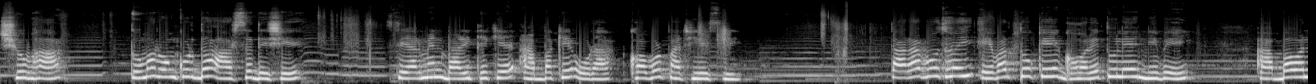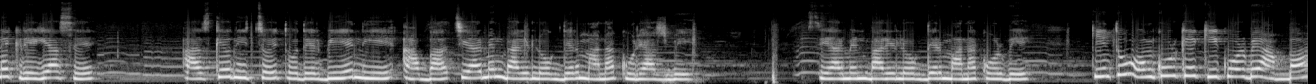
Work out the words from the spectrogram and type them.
শুভা, তোমার অঙ্কুরদা আসছে দেশে। চেয়ারম্যান বাড়ি থেকে আব্বাকে ওরা খবর পাঠিয়েছি। তারা বোধহয় এবার তোকে ঘরে তুলে নেবেই। আব্বা অনেক রেগে আছে। আজকেও নিশ্চয় তোদের বিয়ে নিয়ে আব্বা চেয়ারম্যান বাড়ির লোকদের মানা করে আসবে। চেয়ারম্যান বাড়ির লোকদের মানা করবে। কিন্তু অঙ্কুরকে কি করবে আব্বা?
